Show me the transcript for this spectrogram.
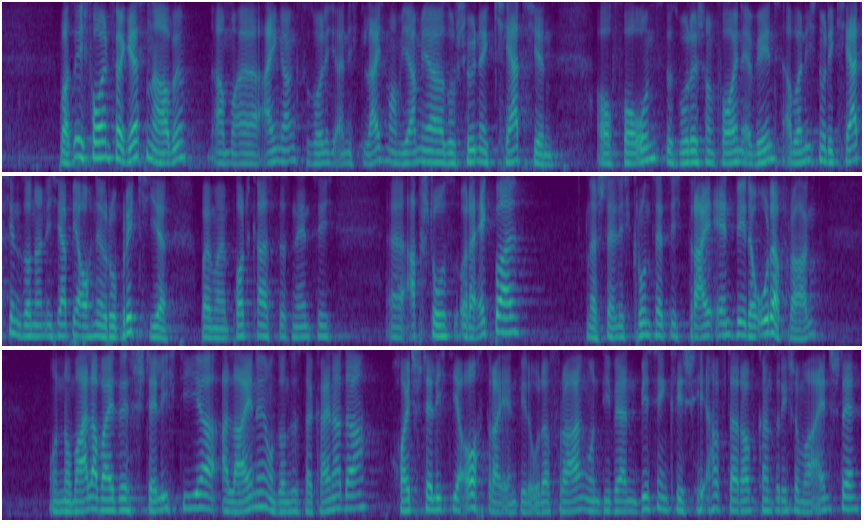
Was ich vorhin vergessen habe, am äh, Eingangs, das wollte ich eigentlich gleich machen, wir haben ja so schöne Kärtchen auch vor uns, das wurde schon vorhin erwähnt, aber nicht nur die Kärtchen, sondern ich habe ja auch eine Rubrik hier bei meinem Podcast, das nennt sich äh, Abstoß oder Eckball. Da stelle ich grundsätzlich drei Entweder-Oder-Fragen. Und normalerweise stelle ich die ja alleine und sonst ist da keiner da. Heute stelle ich dir auch drei Entweder-Oder-Fragen und die werden ein bisschen klischeehaft, darauf kannst du dich schon mal einstellen.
